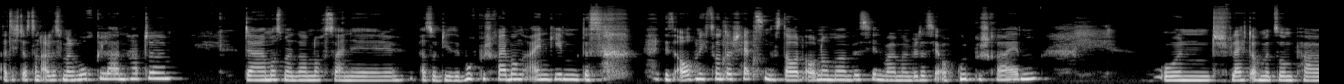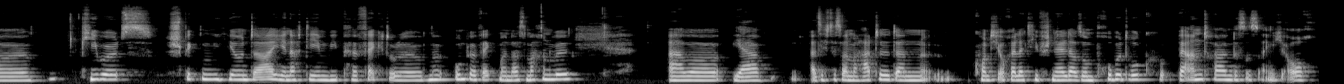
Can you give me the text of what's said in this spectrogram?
als ich das dann alles mal hochgeladen hatte, da muss man dann noch seine, also diese Buchbeschreibung eingeben. Das ist auch nicht zu unterschätzen. Das dauert auch noch mal ein bisschen, weil man will das ja auch gut beschreiben. Und vielleicht auch mit so ein paar Keywords spicken hier und da, je nachdem, wie perfekt oder unperfekt man das machen will. Aber ja, als ich das einmal hatte, dann konnte ich auch relativ schnell da so einen Probedruck beantragen. Das ist eigentlich auch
